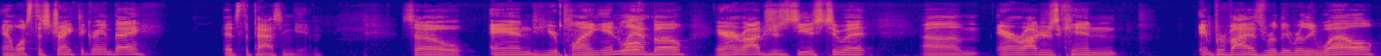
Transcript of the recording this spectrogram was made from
And what's the strength of Green Bay? It's the passing game. So, and you're playing in Well- Lambeau. Aaron Rodgers is used to it. Um, Aaron Rodgers can improvise really, really well.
